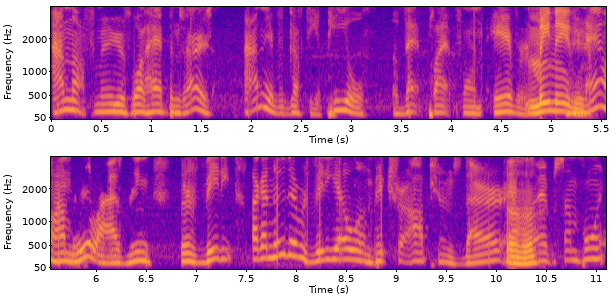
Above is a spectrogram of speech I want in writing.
I'm not familiar with what happens there is I never got the appeal of that platform ever. Me neither. And now I'm realizing there's video. Like I knew there was video and picture options there at- Uh-huh. at, some point,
